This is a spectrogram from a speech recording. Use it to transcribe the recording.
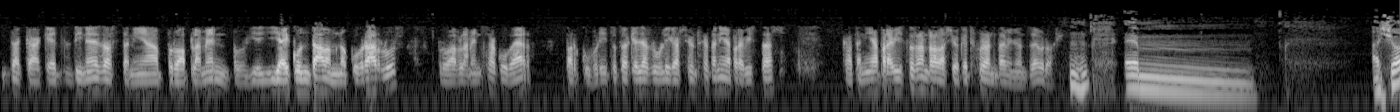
de que aquests diners els tenia probablement, ja hi comptàvem no cobrar-los, probablement s'ha cobert per cobrir totes aquelles obligacions que tenia previstes que tenia previstos en relació a aquests 40 milions d'euros. Uh -huh. em... Això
